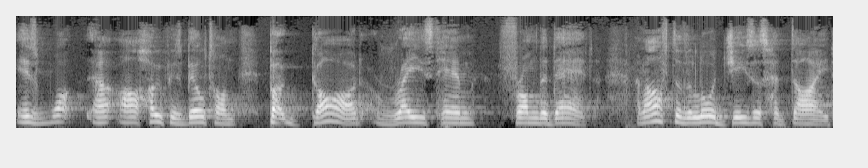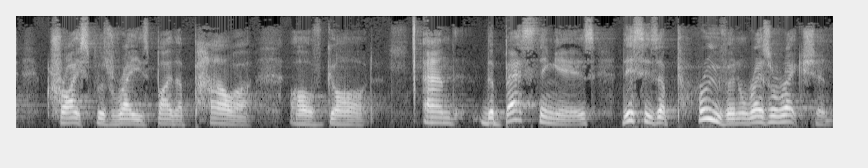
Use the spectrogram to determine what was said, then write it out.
is what uh, our hope is built on. But God raised him from the dead. And after the Lord Jesus had died, Christ was raised by the power of God. And the best thing is, this is a proven resurrection.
